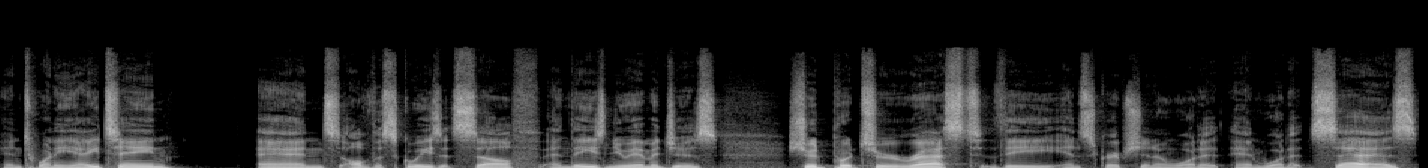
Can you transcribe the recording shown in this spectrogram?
in 2018 and of the squeeze itself. And these new images should put to rest the inscription and what it and what it says,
